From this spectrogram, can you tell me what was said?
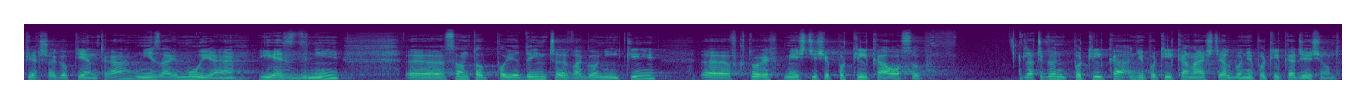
pierwszego piętra, nie zajmuje jezdni. E, są to pojedyncze wagoniki, e, w których mieści się po kilka osób. Dlaczego po kilka, nie po kilkanaście albo nie po kilkadziesiąt?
